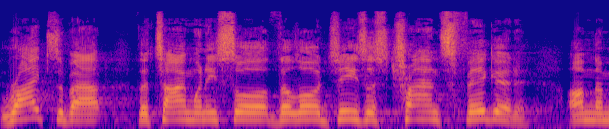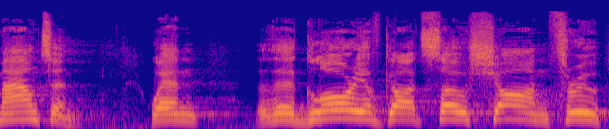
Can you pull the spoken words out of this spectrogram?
writes about the time when he saw the Lord Jesus transfigured on the mountain when the glory of God so shone through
